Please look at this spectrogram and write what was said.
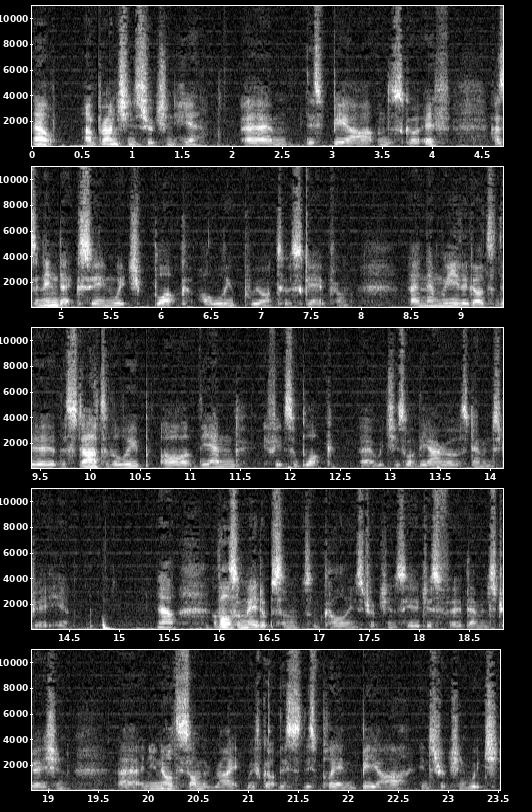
Now our branch instruction here, um, this br underscore if, has an index saying which block or loop we want to escape from, and then we either go to the the start of a loop or the end if it's a block, uh, which is what the arrows demonstrate here. Now I've also made up some some call instructions here just for demonstration. Uh, and you notice on the right we've got this, this plain BR instruction which,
